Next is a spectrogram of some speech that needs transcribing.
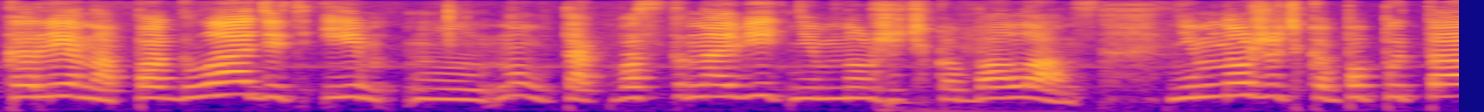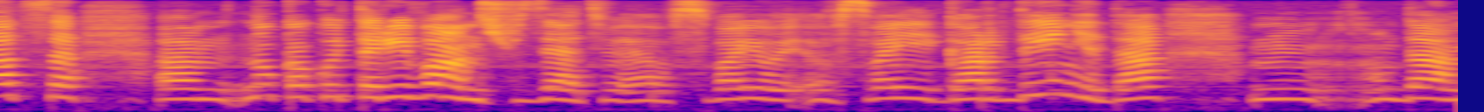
колено погладить и, ну так, восстановить немножечко баланс, немножечко попытаться, э, ну какой-то реванш взять э, в своей, в своей гордыне, да, да,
